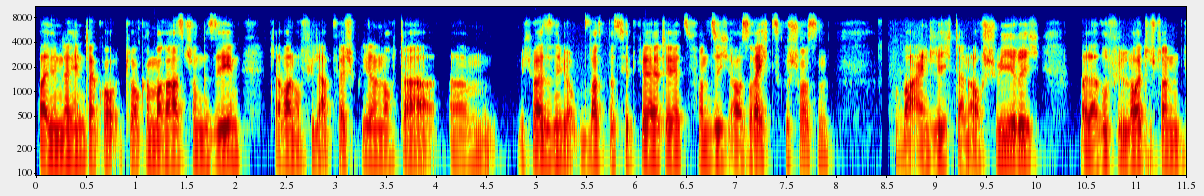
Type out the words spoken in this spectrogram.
weil in der Hintertorkamera hast schon gesehen, da waren auch viele Abwehrspieler noch da. Ähm, ich weiß jetzt nicht, ob was passiert wäre, hätte er jetzt von sich aus rechts geschossen, aber eigentlich dann auch schwierig, weil da so viele Leute standen.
